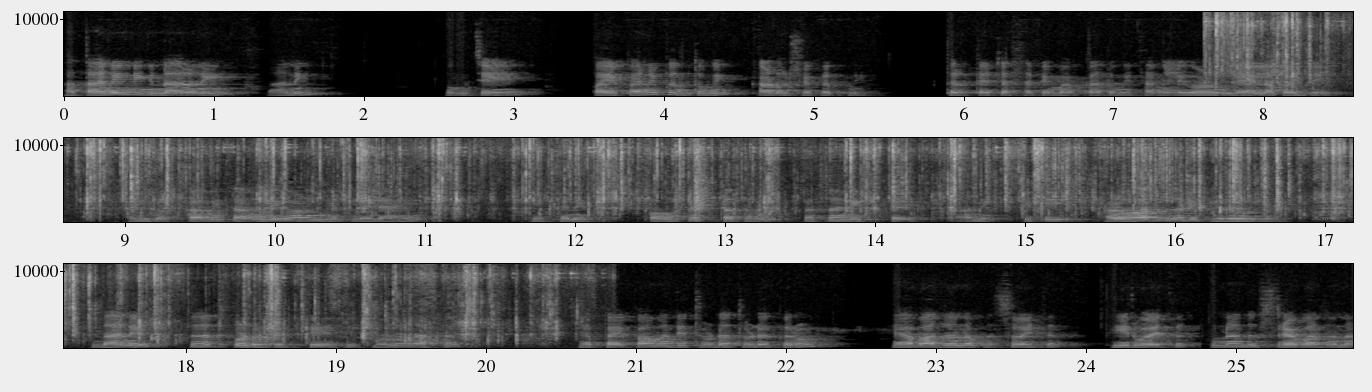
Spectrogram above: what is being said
हाताने निघणार नाही आणि तुमचे पाईपाने पण तुम्ही काढू शकत नाही. तर त्याच्यासाठी मक्का तुम्ही चांगली वाळून घ्यायला पाहिजे. आणि मक्का मी चांगली वाळून घेतलेली आहे. हे कणिक पाहू शकता तुम्ही कसं निघतंय आणि किती हळवार जरी फिरवलं दाणे सहज पडू शकते याचे. म्हणून असं ह्या पाईपामध्ये थोडं थोडं करून ह्या बाजूनं फसवायचं फिरवायचं पुन्हा दुसऱ्या बाजूनं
